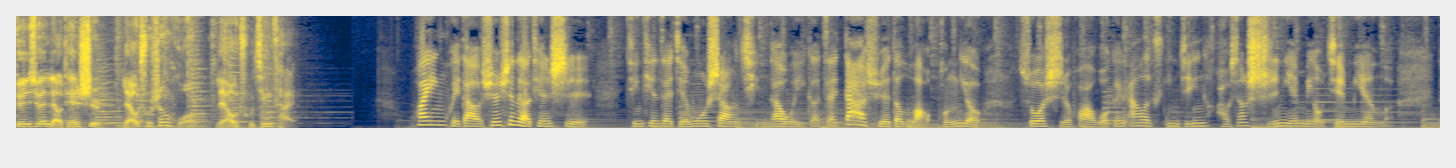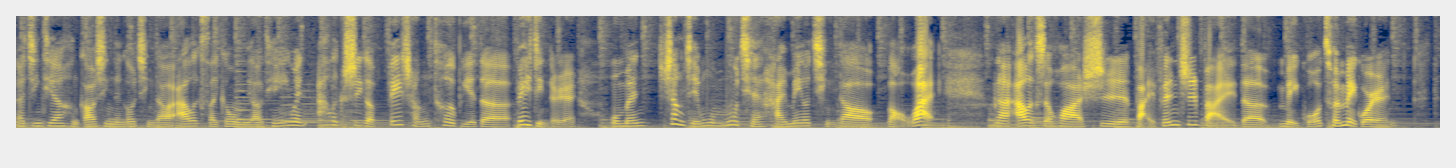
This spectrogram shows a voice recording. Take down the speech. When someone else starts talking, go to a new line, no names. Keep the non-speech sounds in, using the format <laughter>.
轩轩聊天室，聊出生活，聊出精彩。
欢迎回到轩轩聊天室。今天在节目上请到我一个在大学的老朋友。说实话，我跟 Alex 已经好像十年没有见面了。那今天很高兴能够请到 Alex 来跟我们聊天，因为 Alex 是一个非常特别的背景的人。我们上节目目前还没有请到老外。那 Alex 的话是百分之百的美国，纯美国人。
